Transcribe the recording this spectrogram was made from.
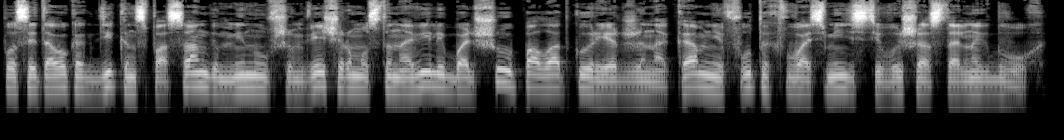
после того, как Дикон с Пасангом минувшим вечером установили большую палатку Реджи на камне футах в 80 выше остальных двух,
